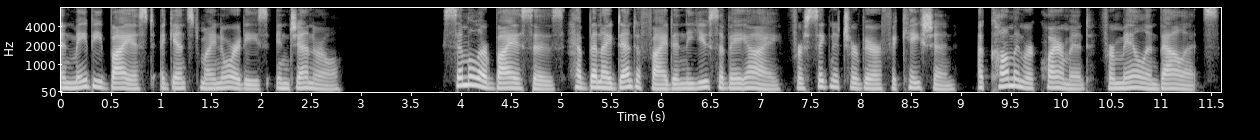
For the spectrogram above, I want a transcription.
and may be biased against minorities in general. Similar biases have been identified in the use of AI for signature verification, a common requirement for mail in ballots.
